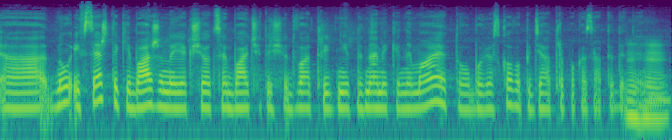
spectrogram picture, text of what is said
Е, Ну і все ж таки бажано, якщо це бачити, що 2-3 дні динаміки немає, то обов'язково педіатру показати дитину. Мгм.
